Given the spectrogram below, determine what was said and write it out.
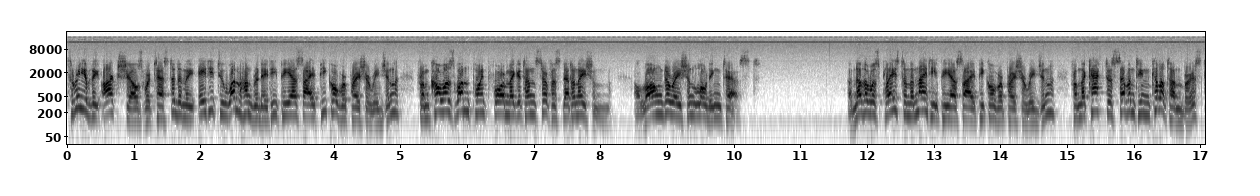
Three of the arch shells were tested in the 80 to 180 psi peak overpressure region from Koa's 1.4 megaton surface detonation a long-duration loading test. Another was placed in the 90 psi peak overpressure region from the Cactus 17 kiloton burst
